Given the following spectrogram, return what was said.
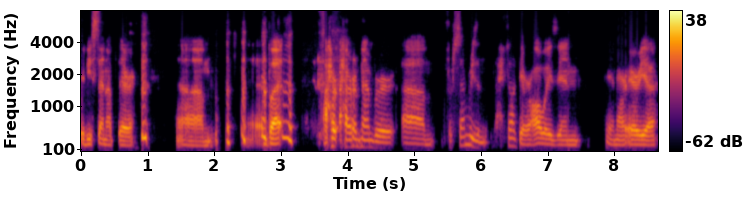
to be sent up there um uh, but I, I remember um, for some reason I feel like they were always in in our area,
